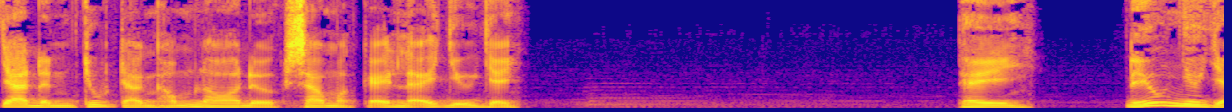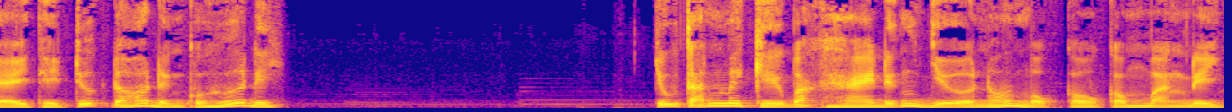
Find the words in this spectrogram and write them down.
Gia đình chú Trần không lo được Sao mà kể lễ dữ vậy? Thì, Nếu như vậy thì trước đó đừng có hứa đi. Chú Tánh mới kêu bác hai đứng giữa nói một câu công bằng đi.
